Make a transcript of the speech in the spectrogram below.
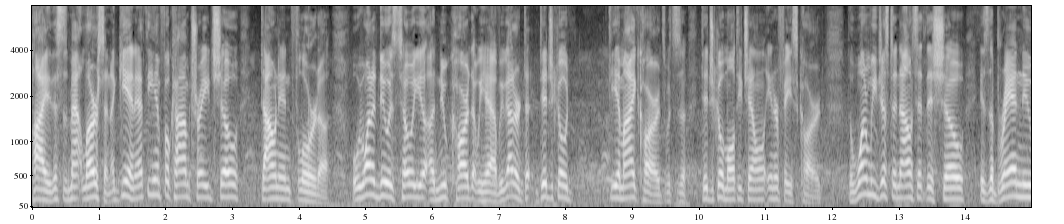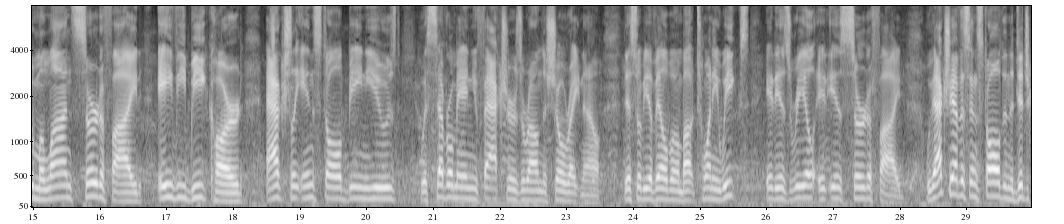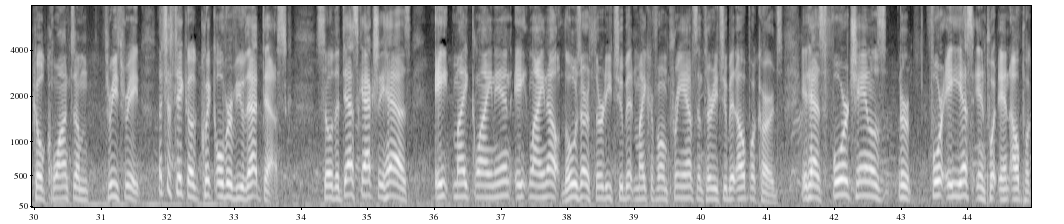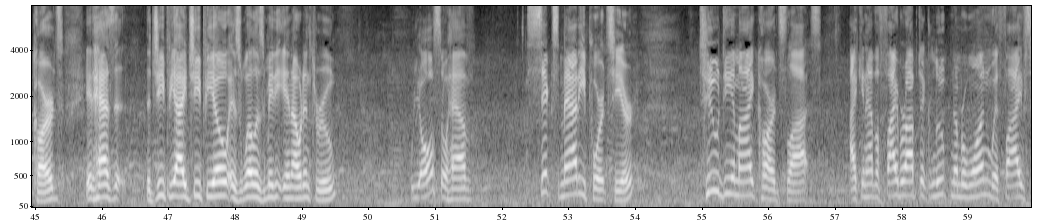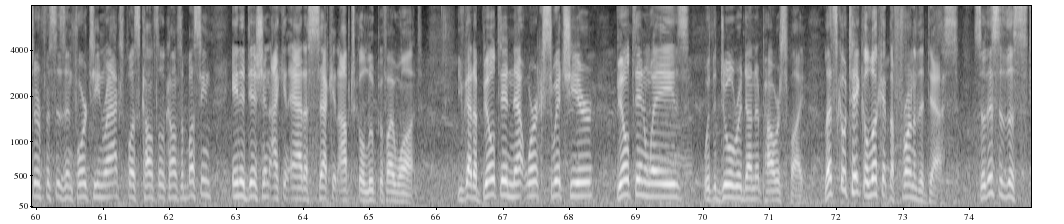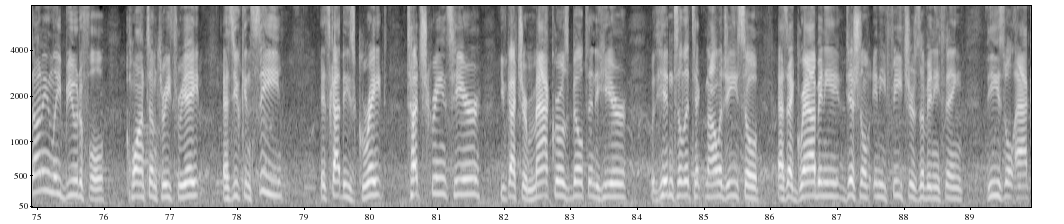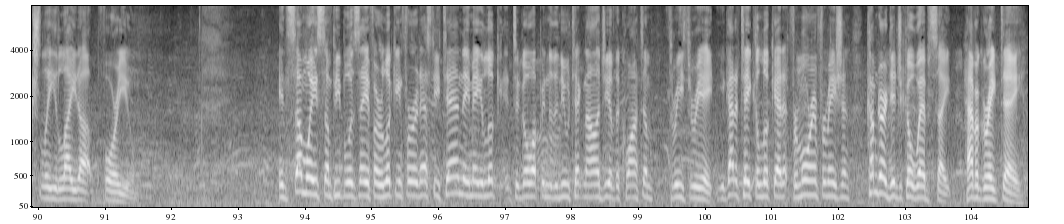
Hi, this is Matt Larson, again at the InfoComm Trade Show down in Florida. What we want to do is tell you a new card that we have. We've got our DiGiCo DMI cards, which is a DiGiCo multi-channel interface card. The one we just announced at this show is the brand new Milan certified AVB card, actually installed, being used with several manufacturers around the show right now. This will be available in about 20 weeks. It is real, it is certified. We actually have this installed in the DiGiCo Quantum 338. Let's just take a quick overview of that desk. So the desk actually has eight mic line in, eight line out. Those are 32-bit microphone preamps and 32-bit output cards. It has four channels, or four AES input and output cards. It has the, GPI, GPO, as well as MIDI in, out, and through. We also have six MADI ports here, two DMI card slots. I can have a fiber optic loop number one with five surfaces and 14 racks plus console to console busing. In addition, I can add a second optical loop if I want. You've got a built-in network switch here, built-in waves with a dual redundant power supply. Let's go take a look at the front of the desk. So this is the stunningly beautiful Quantum 338. As you can see, it's got these great touchscreens here. You've got your macros built into here with hidden to lit technology. So as I grab any additional any features of anything, these will actually light up for you. In some ways, some people would say if they're looking for an SD10, they may look to go up into the new technology of the Quantum 338. You got to take a look at it. For more information, come to our DiGiCo website. Have a great day.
